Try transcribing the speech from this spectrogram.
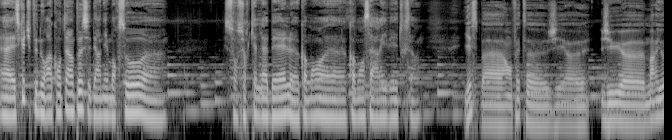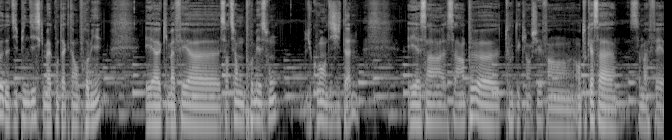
Est-ce que tu peux nous raconter un peu ces derniers morceaux Ils sont sur quel label Comment comment ça arrivé tout ça? Yes, bah en fait j'ai eu Mario de Deep Indies qui m'a contacté en premier et qui m'a fait sortir mon premier son du coup en digital. Et ça, ça a un peu tout déclenché. Enfin, en tout cas, ça, ça m'a fait,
